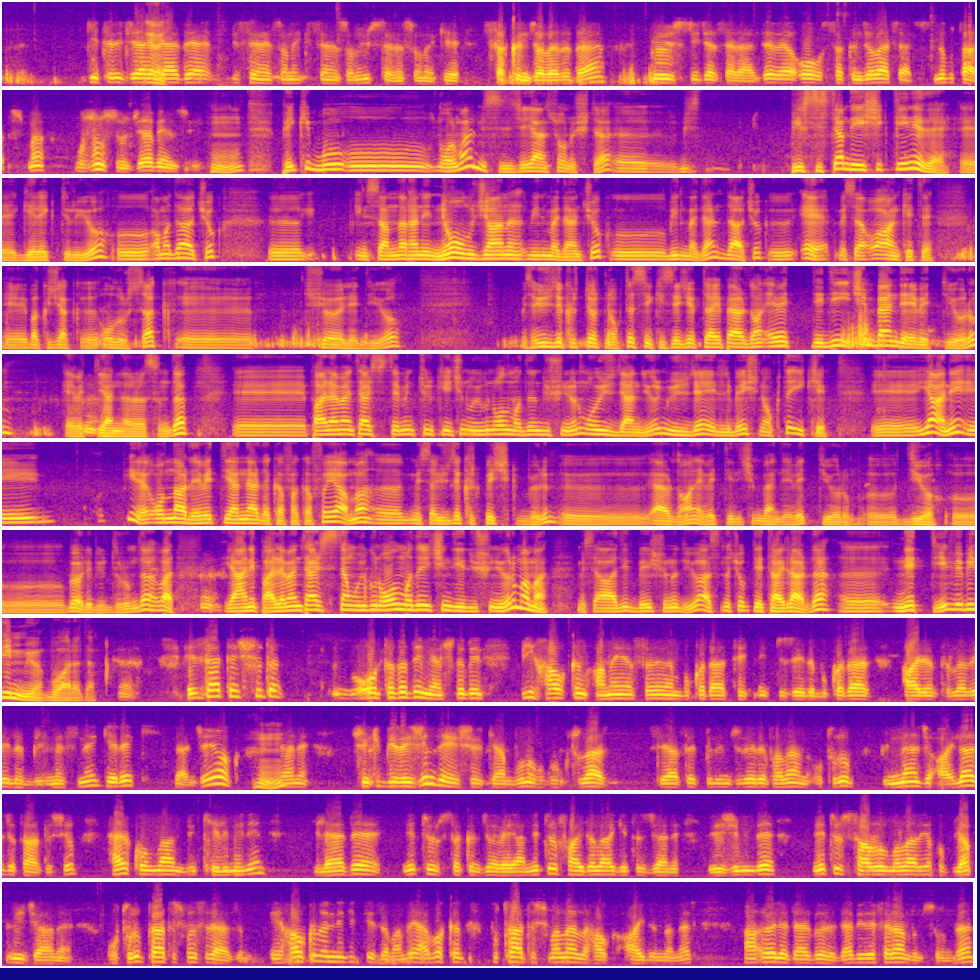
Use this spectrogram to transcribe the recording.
getireceği Evet. ileride bir sene sonra, iki sene sonra, üç sene sonraki sakıncaları da göğüsleyeceğiz herhalde ve o sakıncalar çerçevesinde bu tartışma uzun süreceğe benziyor. Hı hı. Peki bu e, normal mi sizce? Yani sonuçta e, bir, bir sistem değişikliğini de e, gerektiriyor. E, ama daha çok e, insanlar hani ne olacağını bilmeden çok e, bilmeden daha çok e, e, mesela o ankete e, bakacak e, olursak e, şöyle diyor. Mesela %44.8 Recep Tayyip Erdoğan evet dediği için ben de evet diyorum. Evet diyenler arasında. Ee, parlamenter sistemin Türkiye için uygun olmadığını düşünüyorum. O yüzden diyorum %55.2. Ee, yani e, yine onlar da evet diyenler de kafa kafaya ama e, mesela %45'lik bir bölüm e, Erdoğan evet dediği için ben de evet diyorum e, diyor. E, böyle bir durumda var. Yani parlamenter sistem uygun olmadığı için diye düşünüyorum ama mesela Adil Bey şunu diyor aslında çok detaylar da e, net değil ve bilinmiyor bu arada. E zaten şu da ortada değil mi? Yani şurada bir, bir halkın anayasaların bu kadar teknik düzeyde bu kadar ayrıntılarıyla bilmesine gerek bence yok. Hı hı. Yani çünkü bir rejim değişirken bunu hukukçular, siyaset bilimcileri falan oturup günlerce, aylarca tartışıp her konulan bir kelimenin ileride ne tür sakınca veya ne tür faydalar getireceğini, rejiminde ne tür savrulmalar yapıp yapmayacağını oturup tartışması lazım. E, halkın önüne gittiği zaman da ya bakın bu tartışmalarla halk aydınlanır. Ha öyle der böyle der bir referandum sonunda.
